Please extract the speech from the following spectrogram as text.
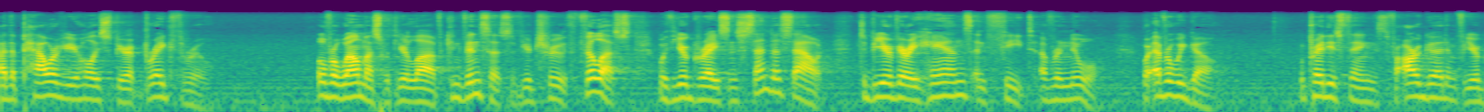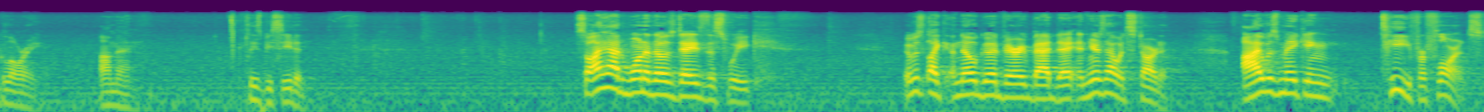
by the power of your Holy Spirit, break through. Overwhelm us with your love. Convince us of your truth. Fill us with your grace and send us out to be your very hands and feet of renewal wherever we go. We pray these things for our good and for your glory. Amen. Please be seated. So I had one of those days this week. It was like a no good, very bad day. And here's how it started I was making tea for Florence.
